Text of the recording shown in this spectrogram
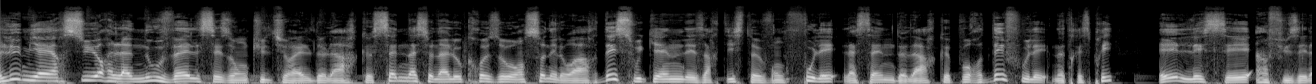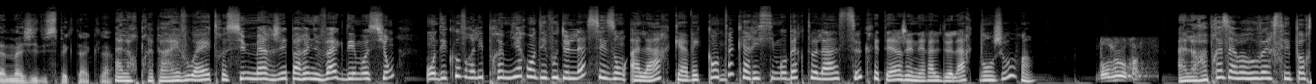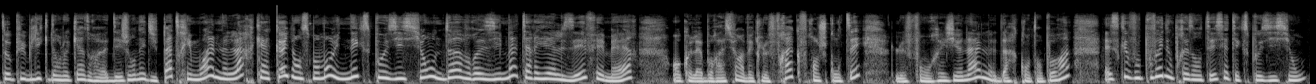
Lumière sur la nouvelle saison culturelle de l'Arc, scène nationale au Creusot en Saône-et-Loire. Dès ce week-end, les artistes vont fouler la scène de l'Arc pour défouler notre esprit et laisser infuser la magie du spectacle. Alors préparez-vous à être submergé par une vague d'émotions. On découvre les premiers rendez-vous de la saison à l'Arc avec Quentin Carissimo Bertola, secrétaire général de l'Arc. Bonjour. Bonjour. Alors après avoir ouvert ses portes au public dans le cadre des Journées du patrimoine, l'Arc accueille en ce moment une exposition d'œuvres immatérielles et éphémères en collaboration avec le FRAC Franche-Comté, le Fonds régional d'art contemporain. Est-ce que vous pouvez nous présenter cette exposition?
